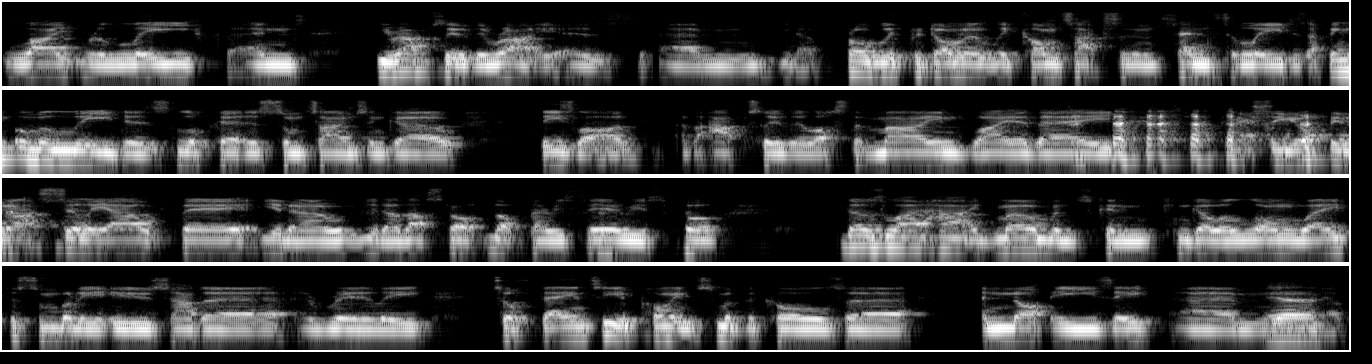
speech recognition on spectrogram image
light relief, and you're absolutely right. As um, you know, probably predominantly contacts and center leaders. I think other leaders look at us sometimes and go, "These lot have, have absolutely lost their mind. Why are they dressing up in that silly outfit? You know, you know that's not not very serious." But those light-hearted moments can can go a long way for somebody who's had a, a really tough day. And to your point, some of the calls are and not easy. Um, yeah. You know,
